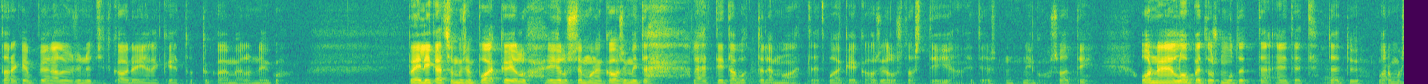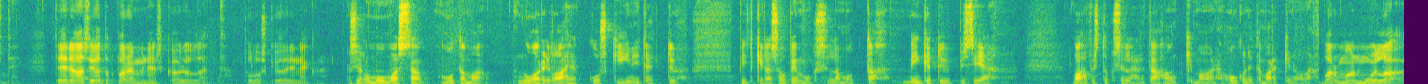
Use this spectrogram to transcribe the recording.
tarkempi analyysi nyt sitten kauden jälkeen, että totta kai meillä on niin kuin peilikatsomisen paikka ei ollut, ei ollut semmoinen kausi, mitä lähdettiin tavoittelemaan, että, että vaikea kausi alusta asti ja, tietysti nyt niin kuin saatiin onnellinen lopetus, mutta että, että, että täytyy varmasti tehdä asioita paremmin ensi kaudella, että tuloskin on erinäköinen. No siellä on muun muassa muutama nuori lahjakkuus kiinnitetty pitkillä sopimuksilla, mutta minkä tyyppisiä vahvistuksia lähdetään hankkimaan? Onko niitä markkinoilla? Varmaan muilla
